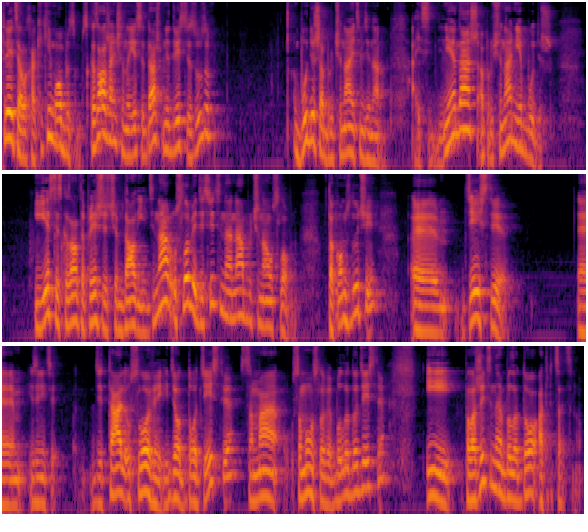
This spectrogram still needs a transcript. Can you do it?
Третье Аллаха. Каким образом? Сказал женщина, если дашь мне 200 зузов, будешь обручена этим динаром. А если не дашь, обручена не будешь. И если сказал это прежде, чем дал ей динар, условие действительно она обручена условно. В таком случае э, действие, э, извините, деталь условия идет до действия, сама, само условие было до действия, и положительное было до отрицательного.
